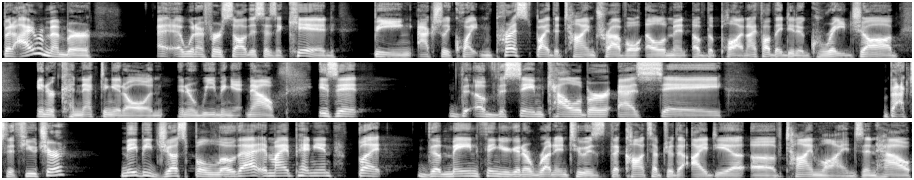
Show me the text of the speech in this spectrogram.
But I remember uh, when I first saw this as a kid, being actually quite impressed by the time travel element of the plot. And I thought they did a great job interconnecting it all and interweaving it. Now, is it the, of the same caliber as, say, Back to the Future? Maybe just below that, in my opinion. But the main thing you're going to run into is the concept or the idea of timelines and how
